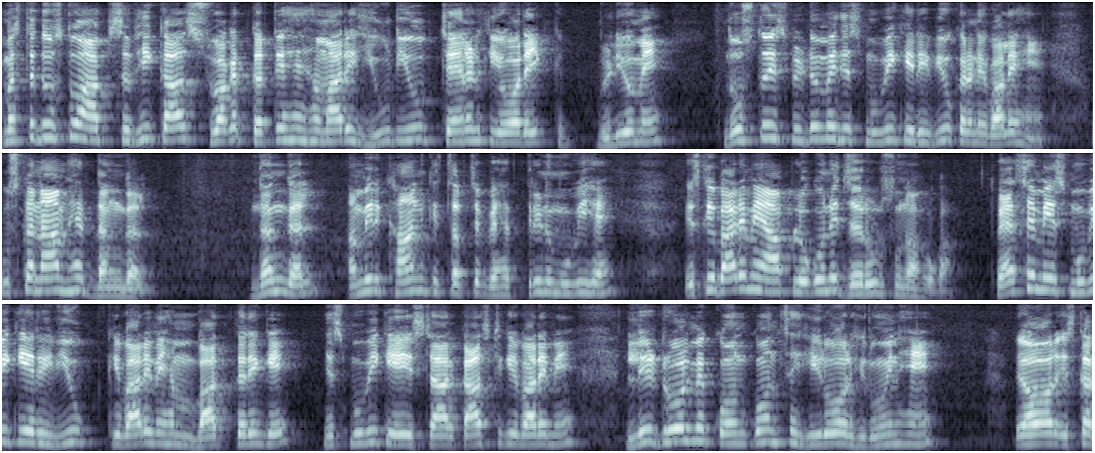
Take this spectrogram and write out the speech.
नमस्ते दोस्तों, आप सभी का स्वागत करते हैं हमारे YouTube चैनल की और एक वीडियो में। दोस्तों, इस वीडियो में जिस मूवी की रिव्यू करने वाले हैं, उसका नाम है दंगल। दंगल आमिर खान की सबसे बेहतरीन मूवी है। इसके बारे में आप लोगों ने ज़रूर सुना होगा। तो ऐसे में इस मूवी के रिव्यू के बारे में हम बात करेंगे इस मूवी के स्टार कास्ट के बारे में। लीड रोल में कौन कौन से हीरो और हीरोइन हैं, और इसका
